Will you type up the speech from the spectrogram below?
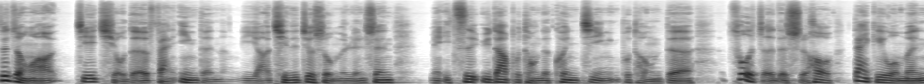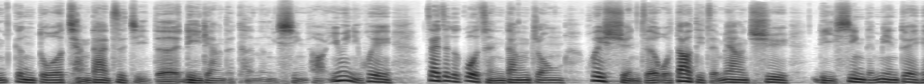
这种哦接球的反应的能力啊，其实就是我们人生。每一次遇到不同的困境、不同的挫折的时候，带给我们更多强大自己的力量的可能性。哈，因为你会在这个过程当中会选择我到底怎么样去理性的面对、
